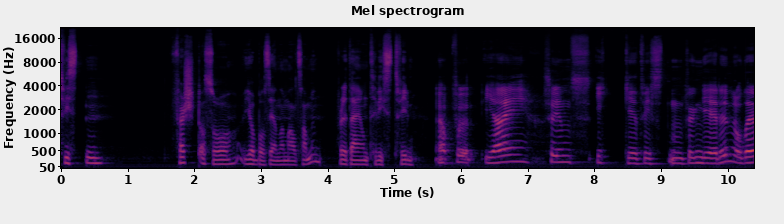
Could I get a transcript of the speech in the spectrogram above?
tvisten først, og så jobbe oss gjennom alt sammen? For dette er jo en twist-film. Ja, for jeg syns ikke tvisten fungerer, og det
